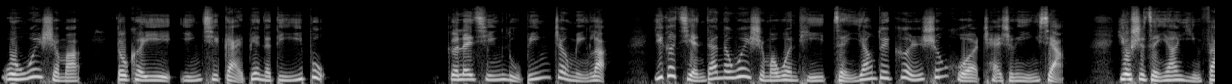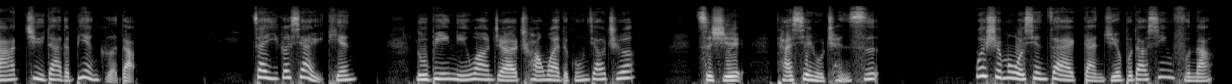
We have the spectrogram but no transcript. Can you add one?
问为什么都可以引起改变的第一步。格雷琴·鲁宾证明了。一个简单的为什么问题，怎样对个人生活产生影响，又是怎样引发巨大的变革的？在一个下雨天，鲁宾凝望着窗外的公交车，此时他陷入沉思：为什么我现在感觉不到幸福呢？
